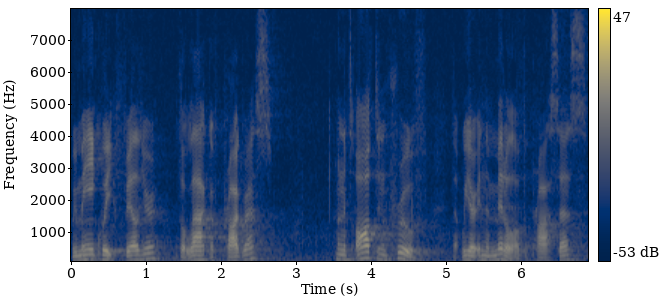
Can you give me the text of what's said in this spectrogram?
We may equate failure a lack of progress, when it's often proof that we are in the middle of the process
